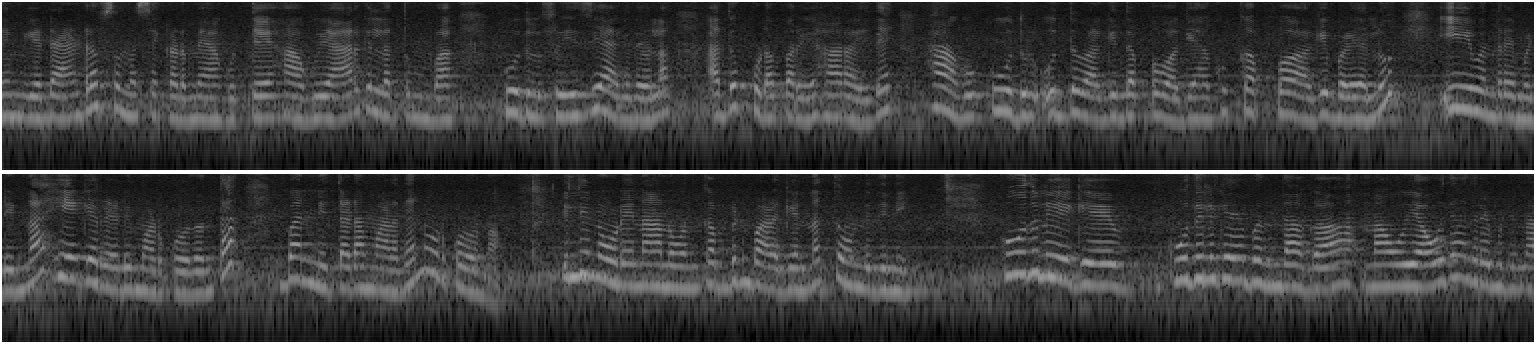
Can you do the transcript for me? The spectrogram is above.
ನಿಮಗೆ ಡ್ಯಾಂಡ್ರಫ್ ಸಮಸ್ಯೆ ಕಡಿಮೆ ಆಗುತ್ತೆ ಹಾಗೂ ಯಾರಿಗೆಲ್ಲ ತುಂಬ ಕೂದಲು ಫ್ರೀಸಿ ಆಗಿದೆಯಲ್ಲ ಅದು ಕೂಡ ಪರಿಹಾರ ಇದೆ. ಹಾಗೂ ಕೂದಲು ಉದ್ದವಾಗಿ, ದಪ್ಪವಾಗಿ ಹಾಗೂ ಕಪ್ಪಾಗಿ ಬೆಳೆಯಲು ಈ ಒಂದು ರೆಮಿಡಿನ ಹೇಗೆ ರೆಡಿ ಮಾಡ್ಕೊಳ್ಳೋದು ಅಂತ ಬನ್ನಿ ತಡ ಮಾಡದೆ ನೋಡ್ಕೊಳ್ಳೋಣ. ಇಲ್ಲಿ ನೋಡಿ ನಾನು ಒಂದು ಕಬ್ಬಿನ ಬಾಳಿಗೆಯನ್ನು ತೊಗೊಂಡಿದ್ದೀನಿ. ಕೂದಲಿಗೆ ಕೂದಲಿಗೆ ಬಂದಾಗ ನಾವು ಯಾವುದೇ ಒಂದು ರೆಮಿಡಿನ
